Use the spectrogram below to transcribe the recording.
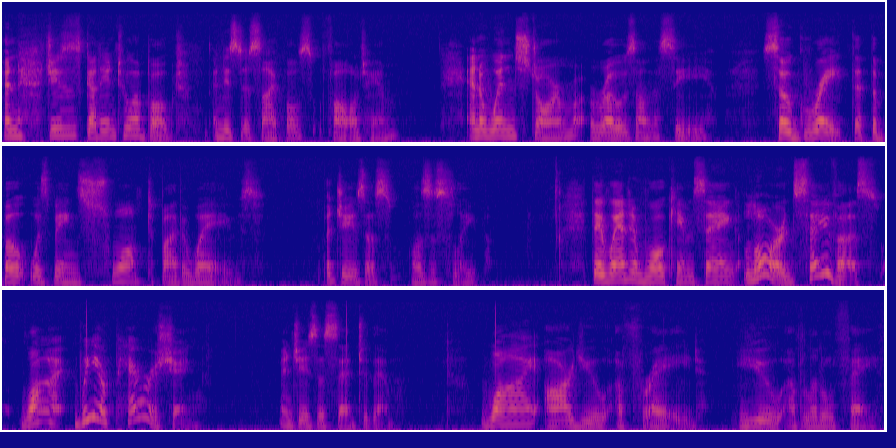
And Jesus got into a boat, and his disciples followed him. And a windstorm arose on the sea, so great that the boat was being swamped by the waves. But Jesus was asleep. They went and woke him, saying, Lord, save us. Why? We are perishing. And Jesus said to them, Why are you afraid, you of little faith?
